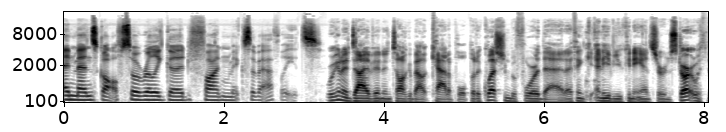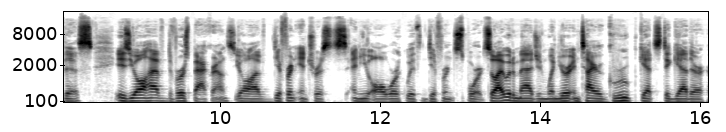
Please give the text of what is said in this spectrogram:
and men's golf. So a really good, fun mix of athletes. We're going to dive in and talk about catapult. But a question before that, I think any of you can answer and start with this is you all have diverse backgrounds, you all have different interests, and you all work with different sports. So I would imagine when your entire group gets together,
